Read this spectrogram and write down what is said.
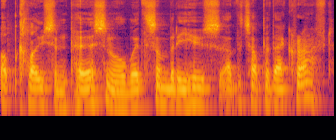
up close and personal with somebody who's at the top of their craft.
